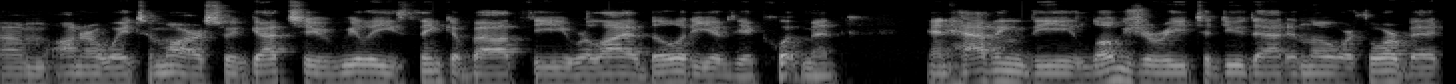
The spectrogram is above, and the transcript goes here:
um, on our way to Mars. So we've got to really think about the reliability of the equipment and having the luxury to do that in low Earth orbit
